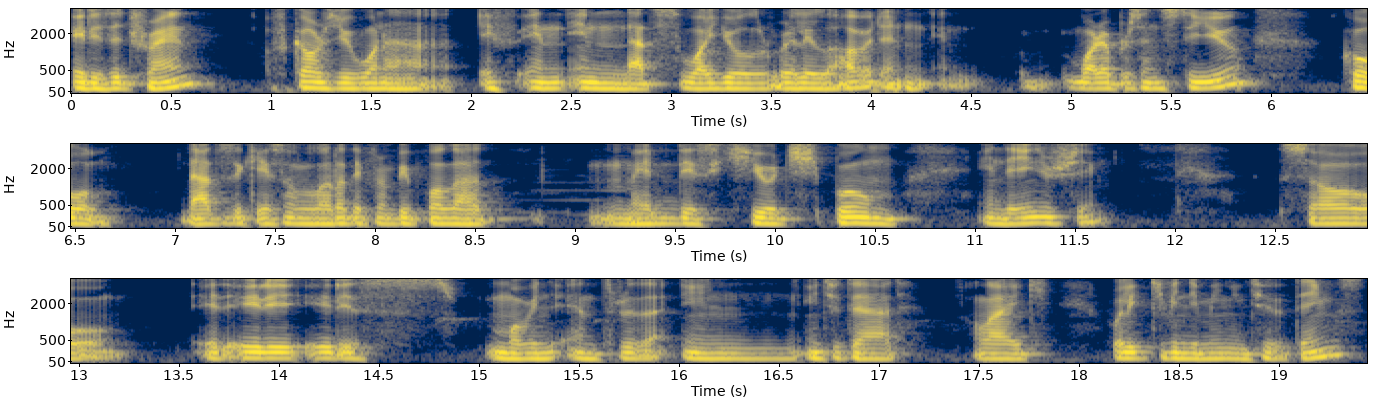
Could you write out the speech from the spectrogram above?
it is a trend. Of course, you wanna if and, and that's what you'll really love it and, and what represents to you. Cool. That's the case of a lot of different people that made this huge boom in the industry. So it, it, it is moving through that in into that like really giving the meaning to the things.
